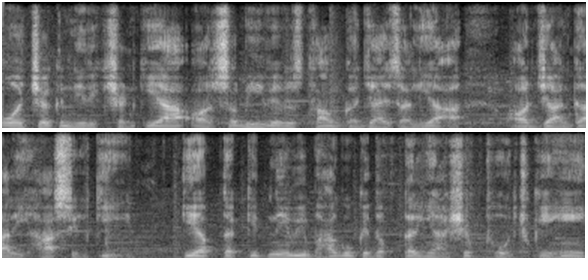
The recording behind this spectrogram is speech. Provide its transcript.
औचक निरीक्षण किया और सभी व्यवस्थाओं का जायजा लिया और जानकारी हासिल की कि अब तक कितने विभागों के दफ्तर यहाँ शिफ्ट हो चुके हैं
